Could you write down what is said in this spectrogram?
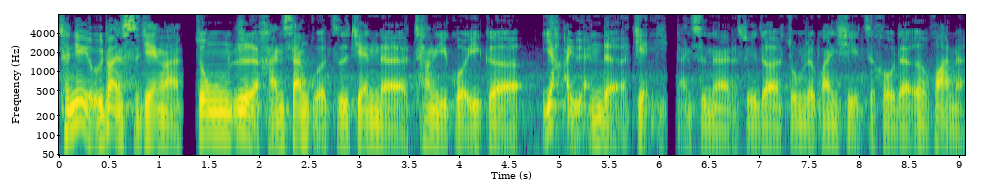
曾经有一段时间啊，中日韩三国之间呢倡议过一个亚元的建议，但是呢，随着中日关系之后的恶化呢，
